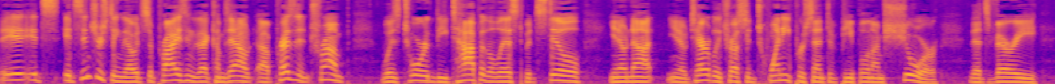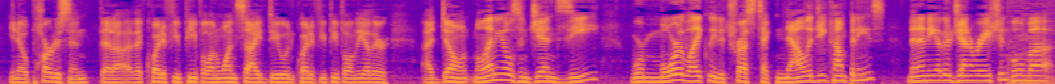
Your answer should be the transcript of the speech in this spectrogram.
It's, it's interesting, though. It's surprising that that comes out. Uh, President Trump was toward the top of the list, but still, you know, not, you know, terribly trusted 20% of people. And I'm sure that's very, you know, partisan, that, uh, that quite a few people on one side do and quite a few people on the other uh, don't. Millennials and Gen Z were more likely to trust technology companies than any other generation. Puma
